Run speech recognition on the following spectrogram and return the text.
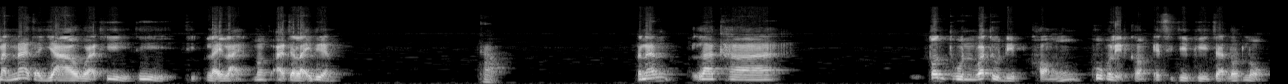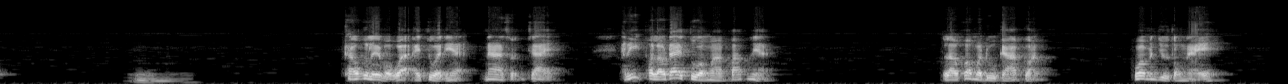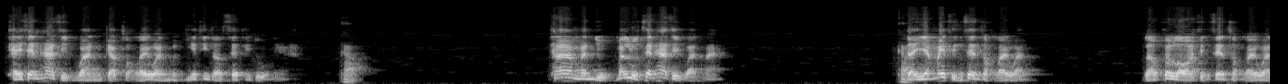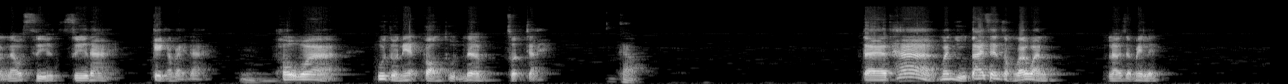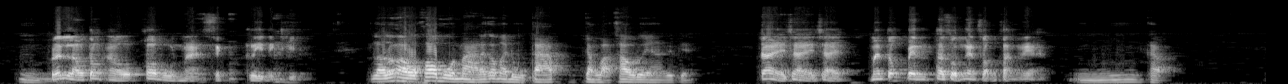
มันน่าจะยาวกว่าที่ที่ที่หลายๆมันอาจจะหลายเดือน ครับ เพราะฉะนั้นราคาต้นทุนวัตถุดิบของผู้ผลิตของ SCGP จะลดลงอืมเขาก็เลยบอกว่าไอ้ตัวเนี้ยน่าสนใจ อันนี้พอเราได้ตัวมาปั๊บเนี่ย เราก็มาดูกราฟก่อน ว่ามันอยู่ตรงไหน ใช้เส้นห้าสิบวันกับสองร้อยวันเมื่อกี้ที่เราเซตให้ดูเนี่ยครับครับถ้ามันอยู่มันหลุดเส้นห้าสิบวันมาครับแต่ยังไม่ถึงเส้นสองร้อยวัน เราก็รอถึงเส้นสองร้อยวัน แล้วซื้อซื้อได้ เก่งอะไรได้อืมเพราะว่าผู้ตัวเนี้ยกองทุนเริ่มสนใจ ครับ แต่ถ้ามันอยู่ใต้เส้นสองร้อยวัน เราจะไม่เล่นอืมเพราะฉะนั้นเราต้องเอาข้อมูลมาสกรีนอีกที เราต้องเอาข้อมูลมาแล้วก็มาดูกราฟจังหวะเข้าด้วยนะพี่เปียกใช่ใช่ใช่ มันต้องเป็นผสมกันสองฝั่งเนี่ยครับอืมครับ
